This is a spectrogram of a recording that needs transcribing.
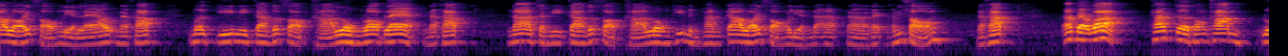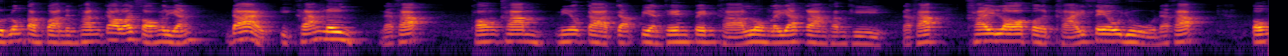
1,902 เหรียญแล้วนะครับ เมื่อกี้มีการทดสอบขาลงรอบแรกนะครับ น่าจะมีการทดสอบขาลงที่ 1,902 เหรียญนะอ่าในครั้งที่2นะครับ นั่นแปลว่าถ้าเกิดทองคำหลุดลงต่ำกว่า 1,902 เหรียญได้อีกครั้งหนึ่งนะครับ ทองคำมีโอกาสจะเปลี่ยนเทรนเป็นขาลงระยะกลางทันทีนะครับ ใครรอเปิดขายเซลล์อยู่นะครับ ตรง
